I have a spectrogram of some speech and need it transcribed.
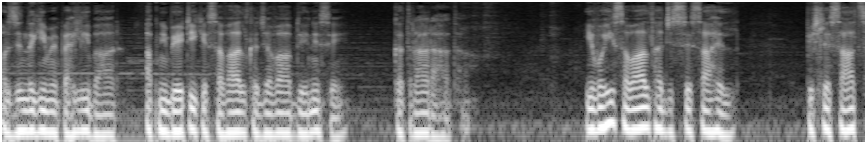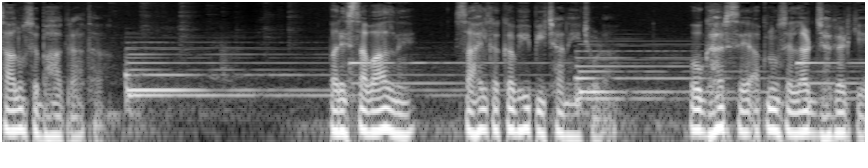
और ज़िंदगी में पहली बार अपनी बेटी के सवाल का जवाब देने से कतरा रहा था। ये वही सवाल था जिससे साहिल पिछले सात सालों से भाग रहा था। पर इस सवाल ने साहिल का कभी पीछा नहीं छोड़ा। वो घर से अपनों से लड़ झगड़ के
